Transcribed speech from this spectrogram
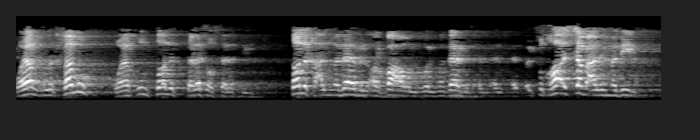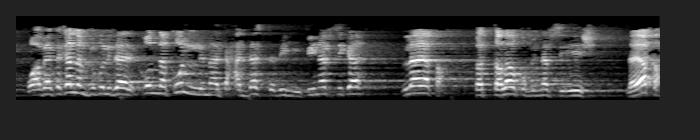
ويغلق فمه ويقول طالق 33 طالق على المذاهب الأربعة والمذاهب الفقهاء السبعة للمدينة. وبيتكلم في كل ذلك. قلنا كل ما تحدثت به في نفسك لا يقع. فالطلاق في النفس إيش؟ لا يقع.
